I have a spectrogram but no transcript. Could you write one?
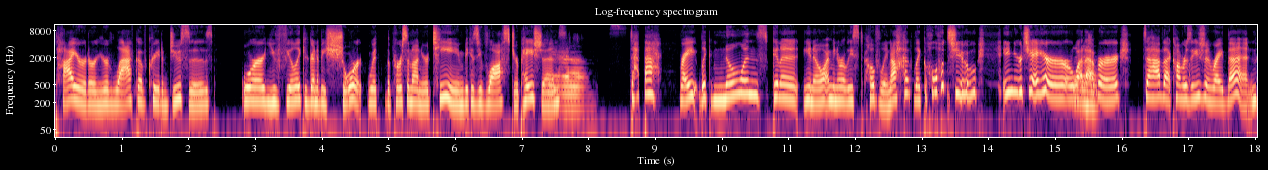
tired or your lack of creative juices, or you feel like you're going to be short with the person on your team because you've lost your patience, yeah. step back right? Like no one's gonna, you know, I mean, or at least hopefully not, like hold you in your chair or whatever yeah. to have that conversation right then.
